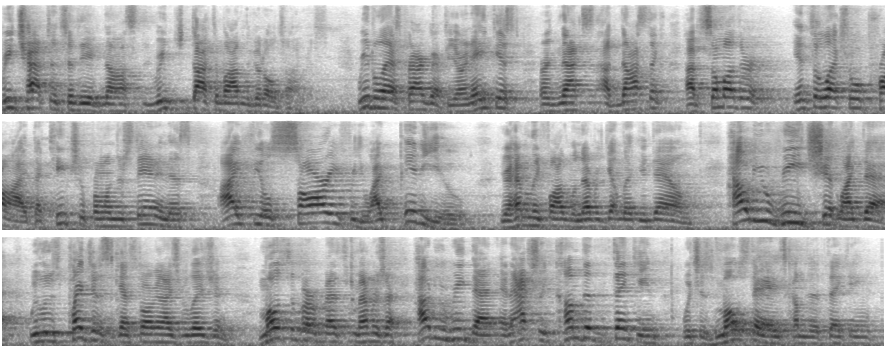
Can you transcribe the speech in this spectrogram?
Read chapter to the agnostic. Read Dr. Bob and the Good Old Timers. Read the last paragraph. If you're an atheist or agnostic, have some other intellectual pride that keeps you from understanding this. I feel sorry for you. I pity you. Your heavenly Father will never get let you down. How do you read shit like that? We lose prejudice against organized religion. Most of our members are. How do you read that and actually come to the thinking, which is most days come to the thinking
